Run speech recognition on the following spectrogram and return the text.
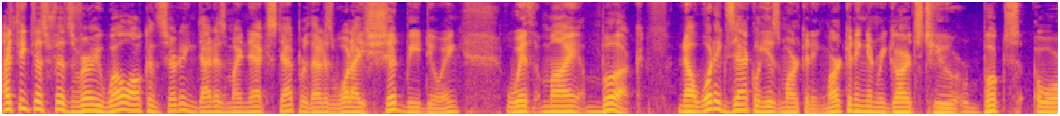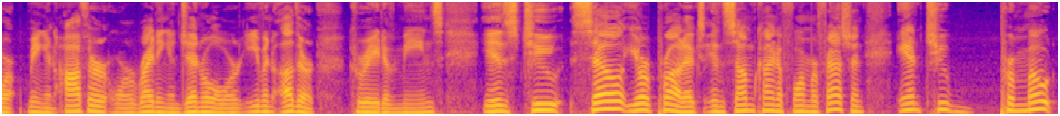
I think this fits very well, all considering that is my next step, or that is what I should be doing with my book. Now, what exactly is marketing? Marketing in regards to books, or being an author, or writing in general, or even other creative means, is to sell your products in some kind of form or fashion and to promote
